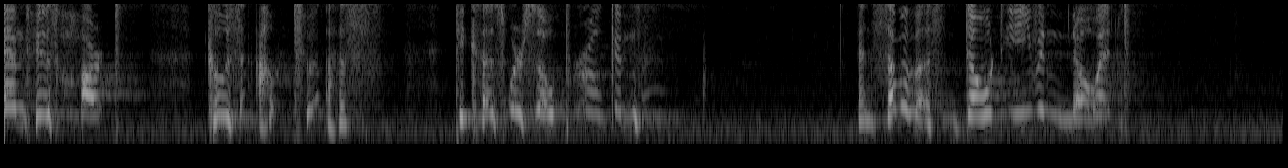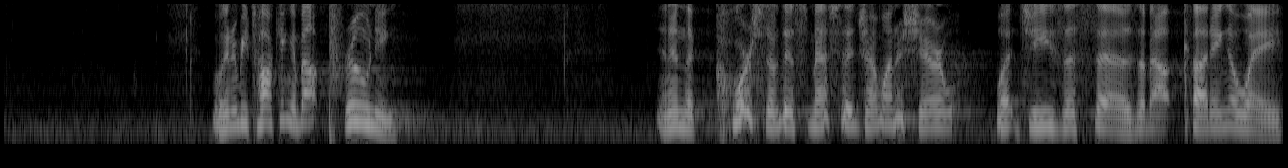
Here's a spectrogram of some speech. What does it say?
and his heart goes out to us because we're so broken. And some of us don't even know it. We're going to be talking about pruning. And in the course of this message, I want to share what Jesus says about cutting away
